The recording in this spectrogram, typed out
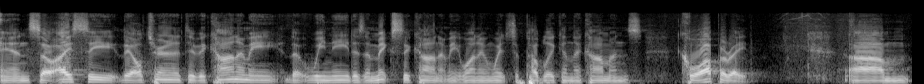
And so I see the alternative economy that we need as a mixed economy, one in which the public and the commons cooperate. Um,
